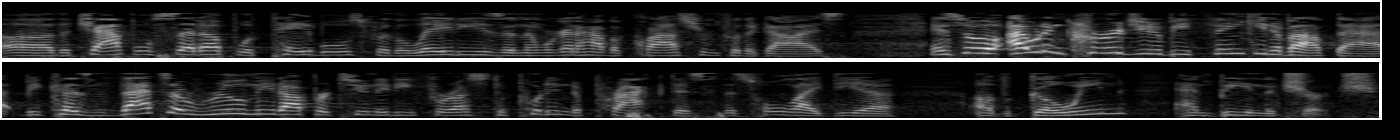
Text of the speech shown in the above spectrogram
uh, the chapel set up with tables for the ladies, and then we're going to have a classroom for the guys. And so I would encourage you to be thinking about that because that's a real neat opportunity for us to put into practice this whole idea of going and being the church.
